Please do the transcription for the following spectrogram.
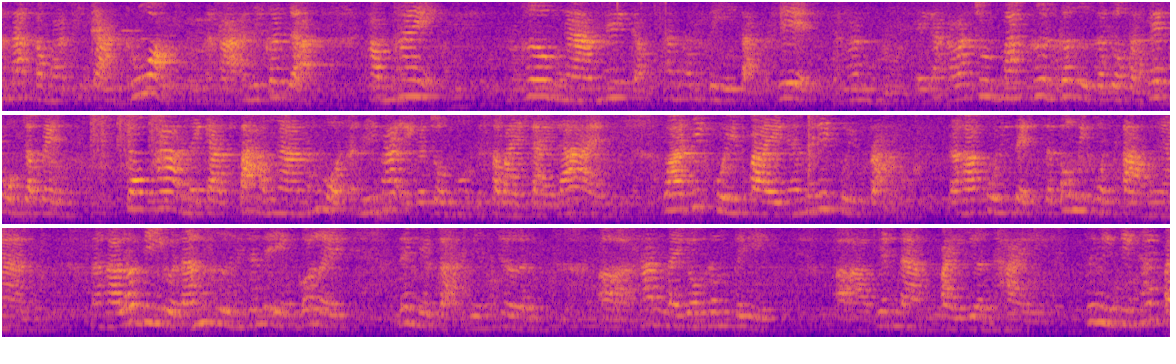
คณะกรรมาการร่วมนะคะอันนี้ก็จะทำให้เพิ่มงานให้กับท่านรัฐมนตรีต่างประเทศท่านเอกอัครราชทูตมากขึ้น ก็คือกระทรวงต่างประเทศคงจะเป็นเจ้าภาพในการตามงานทั้งหมด อันนี้ภาคเอกชนคงจะสบายใจได้ ว่าที่คุยไปเนี่ยไม่ได้คุยเปล่านะคะคุยเสร็จจะต้องมีคนตามงานนะคะแล้วดีกว่านั้นคือดิฉันเองก็เลย ได้มีโอกาสเรียนเชิญท่านนายกรัฐมนตรีเวียดนามไปเยือนไทย ซึ่งจริงๆท่านไป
